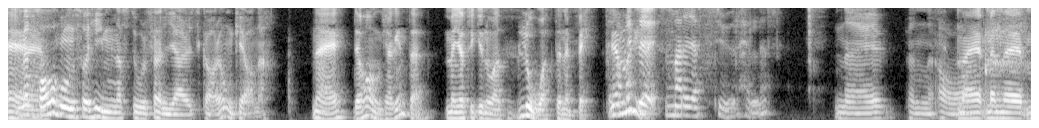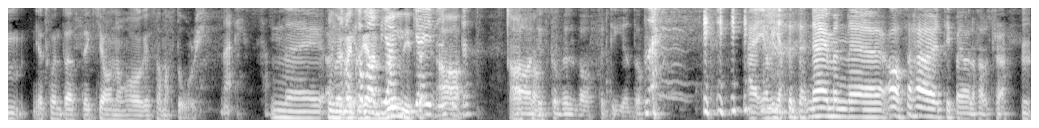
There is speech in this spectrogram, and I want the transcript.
Eh, Men har hon så himla stor följarskara hon Kiana? Nej, det har hon kanske inte. Men jag tycker nog att låten är bättre än har inte Mariettes. Maria Sur heller. Nej, men ja. Nej, men eh, jag tror inte att eh, Kiana har samma story. Nej, sant. Nej. Hon har Hon kommer vara redan Bianca vunnit. i vykortet. Ja, sant. det ska väl vara för det då. Nej, jag vet inte. Nej, men eh, ja, så här tippar jag i alla fall tror jag.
